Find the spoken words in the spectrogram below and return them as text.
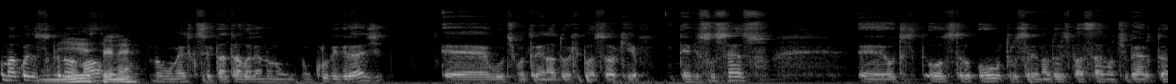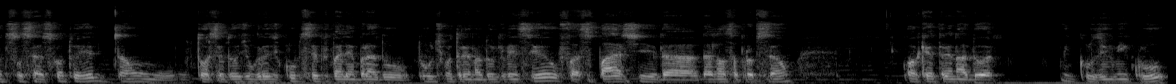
Uma coisa super normal. Né? No momento que você está trabalhando num, num, clube grande, é, o último treinador que passou aqui teve sucesso. É, outros, outros, outros treinadores passaram não tiveram tanto sucesso quanto ele. Então, o torcedor de um grande clube sempre vai lembrar do, do último treinador que venceu, faz parte da, da nossa profissão. Qualquer treinador, inclusive me incluo,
